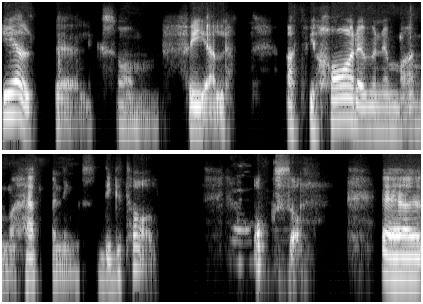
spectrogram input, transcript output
helt eh, liksom fel. Att vi har evenemang och happenings digitalt också. Eh,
